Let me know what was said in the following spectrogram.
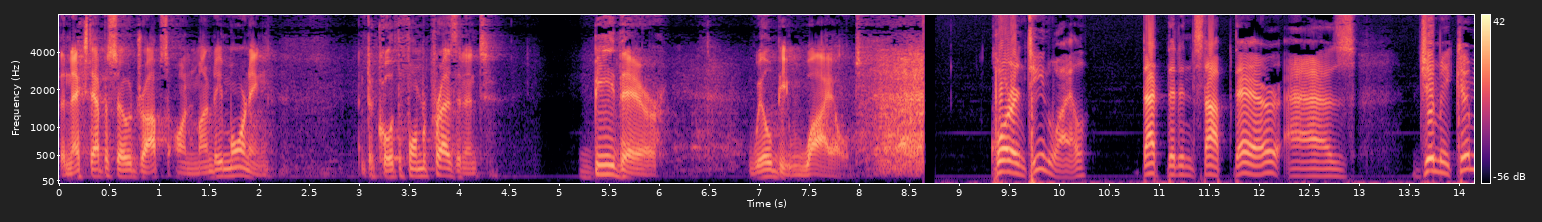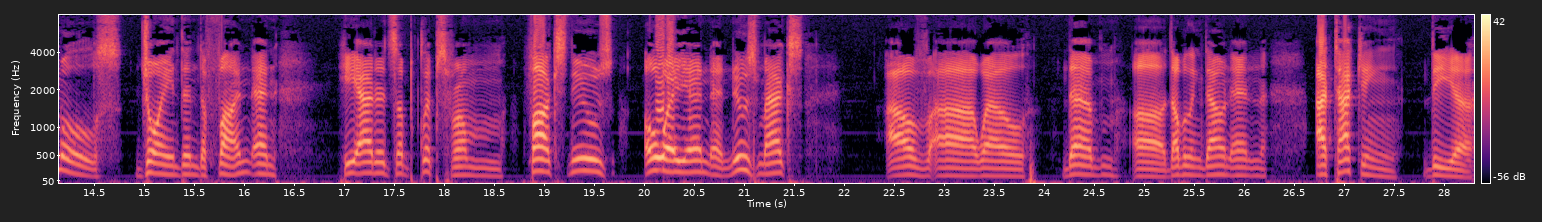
The next episode drops on Monday morning. And to quote the former president, be there We'll be wild. Quarantine while, that didn't stop there as Jimmy Kimmel's joined in the fun and he added some clips from Fox News, OAN, and Newsmax of, uh, well, them uh, doubling down and attacking the uh,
